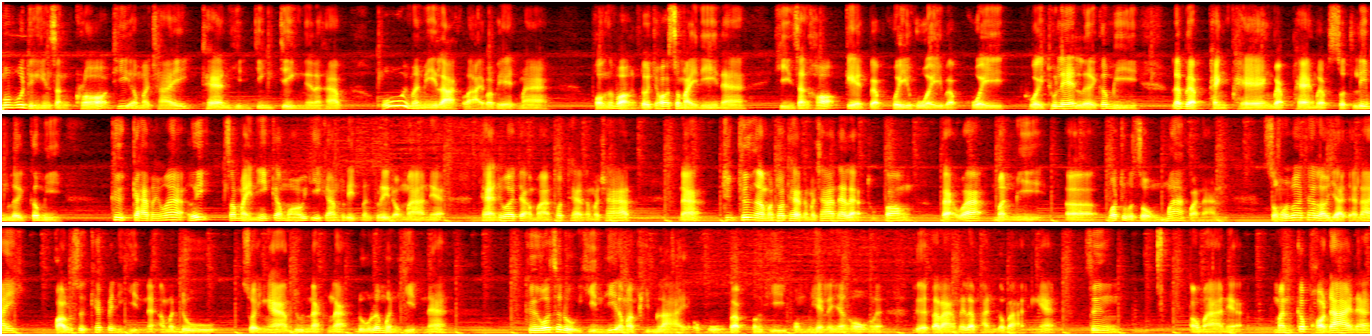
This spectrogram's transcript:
เมื่อพูดถึงหินสังเคราะห์ที่เอามาใช้แทนหินจริงๆเนี่ยนะครับอุ้ยมันมีหลากหลายประเภทมาก ผมต้องบอกโดยเฉพาะสมัยนี้นะ หินสังเคราะห์เกรดแบบห่วยห่วยๆแบบห่วยห่วยทุเรศเลยก็มี แล้วแบบแพงๆแบบแพงแบบสุดริมเลยก็มี คือกลายเป็นว่าเฮ้ยสมัยนี้กรรมวิธีการผลิตมันผลิตออกมาเนี่ยแทนที่ว่าจะเอามาทดแทนธรรมชาตินะซึ่งเอามาทดแทนธรรมชาติได้แหละถูกต้อง แต่ว่ามันมีวัตถุประสงค์มากกว่านั้น สมมติว่าถ้าเราอยากจะได้ ความรู้สึกแค่เป็นหินนะเอามาดูสวยงามดูหนักๆดูแล้วเหมือนหินนะ คือวัสดุหินที่เอามาพิมพ์ลายโอ้โหแบบบางทีผมเห็นแล้วยังงงเลยเหลือตารางไม่ละพันกว่าบาทอย่างเงี้ยซึ่งเอามาเนี่ยมันก็พอได้นะ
